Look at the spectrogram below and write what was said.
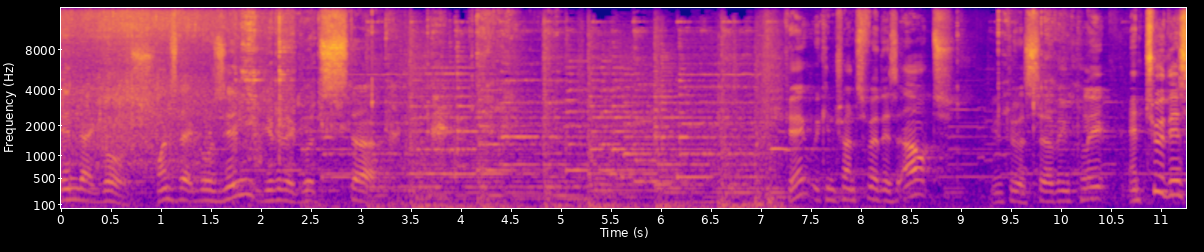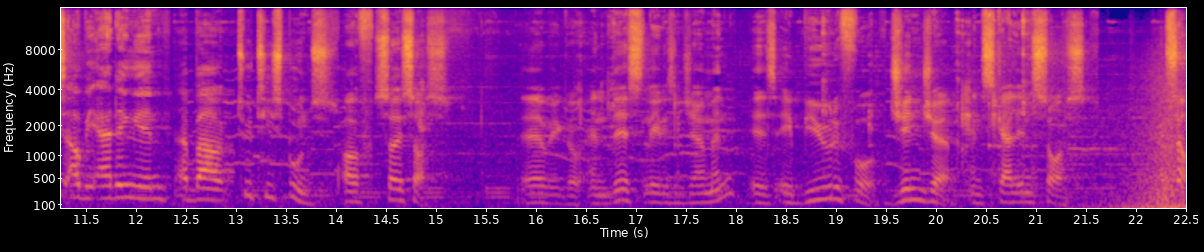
In that goes. Once that goes in, give it a good stir. Okay, we can transfer this out into a serving plate. And to this, I'll be adding in about two teaspoons of soy sauce. There we go. And this, ladies and gentlemen, is a beautiful ginger and scallion sauce. So,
